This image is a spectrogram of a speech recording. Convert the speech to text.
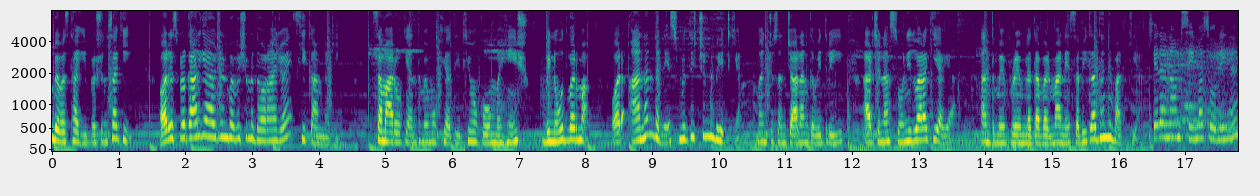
व्यवस्था की प्रशंसा की और इस प्रकार के आयोजन भविष्य में दोहराया जाए, इसकी कामना की। समारोह के अंत में मुख्य अतिथियों को महेश, विनोद वर्मा और आनंद ने स्मृति चिन्ह भेंट किया। मंच संचालन कवित्री अर्चना सोनी द्वारा किया गया। अंत में प्रेमलता वर्मा ने सभी का धन्यवाद किया। मेरा नाम सीमा सोनी है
